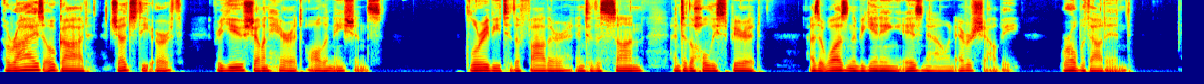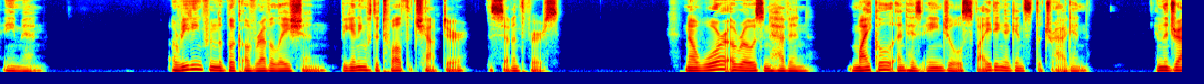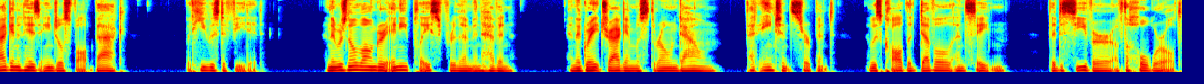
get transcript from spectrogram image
Arise, O God, judge the earth, for you shall inherit all the nations. Glory be to the Father, and to the Son, and to the Holy Spirit, as it was in the beginning, is now, and ever shall be, world without end. Amen. A reading from the book of Revelation, beginning with the 12th chapter, the 7th verse. Now war arose in heaven, Michael and his angels fighting against the dragon. And the dragon and his angels fought back, but he was defeated. And there was no longer any place for them in heaven. And the great dragon was thrown down, that ancient serpent, who is called the devil and Satan, the deceiver of the whole world.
